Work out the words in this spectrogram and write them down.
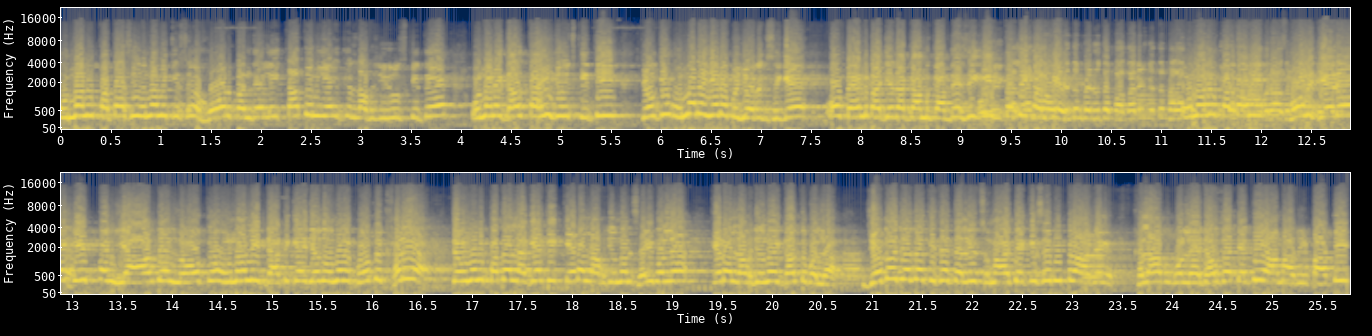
ਉਹਨਾਂ ਨੂੰ ਪਤਾ ਸੀ ਉਹਨਾਂ ਨੇ ਕਿਸੇ ਹੋਰ ਬੰਦੇ ਲਈ ਕਦ ਨਹੀਂ ਇਹ ਲਫ਼ਜ਼ ਯੂਜ਼ ਕੀਤੇ। ਉਹਨਾਂ ਨੇ ਗਲਤ ਤਾਂ ਹੀ ਯੂਜ਼ ਕੀਤੀ ਕਿਉਂਕਿ ਉਹਨਾਂ ਦੇ ਜਿਹੜੇ ਬਜ਼ੁਰਗ ਸੀਗੇ ਉਹ ਬੈਂਡ ਬਾਜੇ ਦਾ ਕੰਮ ਕਰਦੇ ਸੀ ਗੱਲ ਆ, ਕਰਕੇ। ਮੈਨੂੰ ਤਾਂ ਪਤਾ ਨਹੀਂ ਕਿਤੇ ਮੈਂ ਤਾਂ ਉਹਨਾਂ ਨੂੰ ਪਤਾ ਨਹੀਂ ਹੁਣ ਜਿਹੜੇ ਕਿ ਪੰਜਾਬ ਦੇ ਲੋਕ ਉਹਨਾਂ ਲਈ ਡਟ ਕੇ ਜਦੋਂ ਉਹਨਾਂ ਦੇ ਵਿਰੁੱਧ ਖੜੇ ਆ ਤੇ ਉਹਨਾਂ ਨੂੰ ਪਤਾ ਲੱਗ ਗਿਆ ਕਿ ਕਿਹੜਾ ਲਫ਼ਜ਼ ਉਹਨਾਂ ਨੇ ਸਹੀ ਬੋਲਿਆ ਕਿਹੜਾ ਲਫ਼ਜ਼ ਉਹਨਾਂ ਨੇ ਗਲਤ ਬੋਲਿਆ। ਜਦੋਂ ਜਦੋਂ ਕਿਸੇ ਦਲਿਤ ਸਮਾਜ ਦੇ ਕਿਸੇ ਵੀ ਭਰਾ ਦੇ ਖਿਲਾਫ ਬੋਲਿਆ ਜਾਊਗਾ ਤੇ ਇੱਥੇ ਆਮ ਆਦਮੀ ਪਾਰਟੀ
